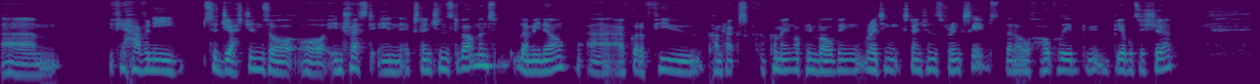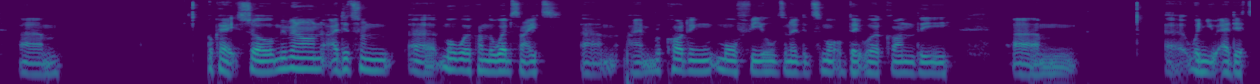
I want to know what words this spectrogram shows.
Um, if you have any suggestions or, or interest in extensions development, let me know. Uh, I've got a few contracts coming up involving writing extensions for Inkscape that I'll hopefully be able to share. Um, okay, so moving on, I did some uh, more work on the website. Um, I'm recording more fields and I did some more update work on the um, uh, when you edit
